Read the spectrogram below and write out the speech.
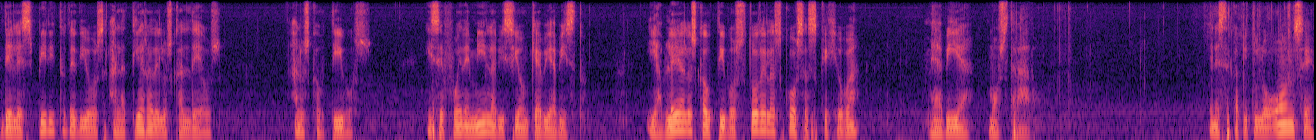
del Espíritu de Dios a la tierra de los caldeos, a los cautivos, y se fue de mí la visión que había visto. Y hablé a los cautivos todas las cosas que Jehová me había mostrado. En este capítulo 11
